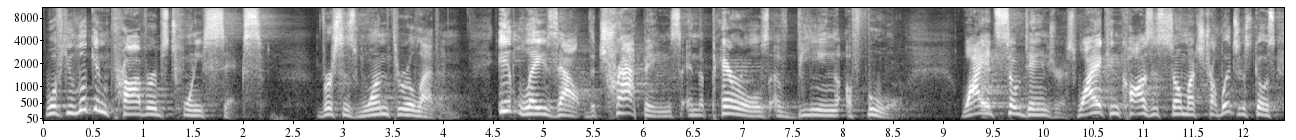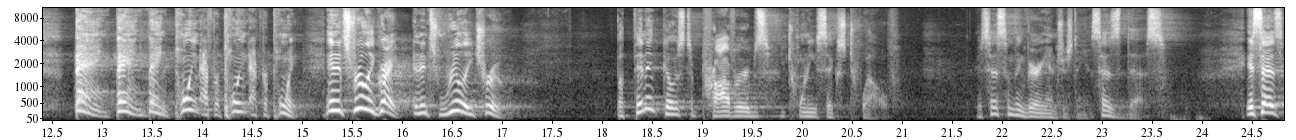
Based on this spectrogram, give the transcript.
Well, if you look in Proverbs 26, verses 1 through 11, it lays out the trappings and the perils of being a fool. Why it's so dangerous, why it can cause us so much trouble. It just goes bang, bang, bang, point after point after point. And it's really great, and it's really true. But then it goes to Proverbs 26 12. It says something very interesting. It says this it says,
